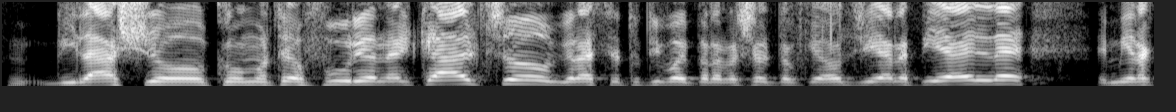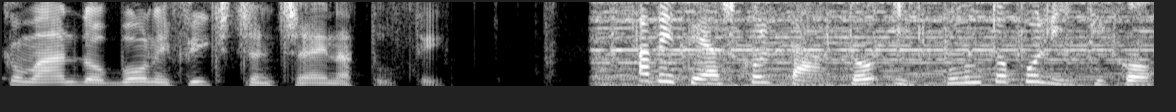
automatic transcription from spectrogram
vi lascio con Matteo Furia nel calcio, grazie a tutti voi per aver scelto anche oggi RPL e mi raccomando buoni fix cen a tutti. Avete ascoltato il punto politico.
